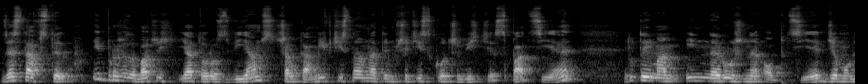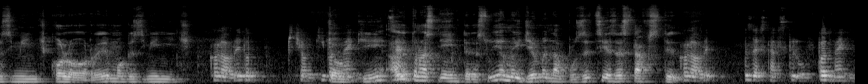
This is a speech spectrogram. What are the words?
Zestaw stylów. I proszę zobaczyć, ja to rozwijam strzałkami. Wcisnąłem na tym przycisku oczywiście spację. Tutaj mam inne różne opcje, gdzie mogę zmienić kolory, mogę zmienić Kolory pod czcionki pod menu. ale to nas nie interesuje. My idziemy na pozycję zestaw stylów. Kolory. Zestaw stylów pod menu.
